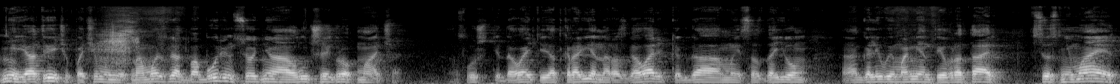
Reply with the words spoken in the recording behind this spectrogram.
Не, я отвечу, почему нет. На мой взгляд, Бабурин сегодня лучший игрок матча. Слушайте, давайте откровенно разговаривать, когда мы создаем э, голевые моменты, и вратарь все снимает,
